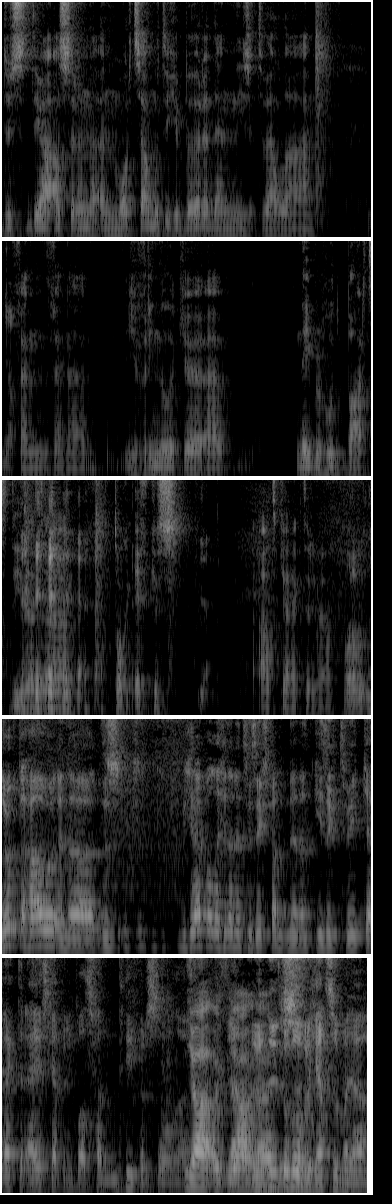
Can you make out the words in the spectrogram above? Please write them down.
Dus ja, als er een, een moord zou moeten gebeuren, dan is het wel Ja. van, van eh, je vriendelijke eh, neighborhood Bart die dat toch even Ja. uit karakter gaat. Maar om het leuk te houden, en, dus ik, begrijp wel dat je dan net gezegd van, nee, dan kies ik twee karaktereigenschappen in plaats van die persoon. Ja, ik- ja, we hebben het nu dus, toch over Getsen, maar ja.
